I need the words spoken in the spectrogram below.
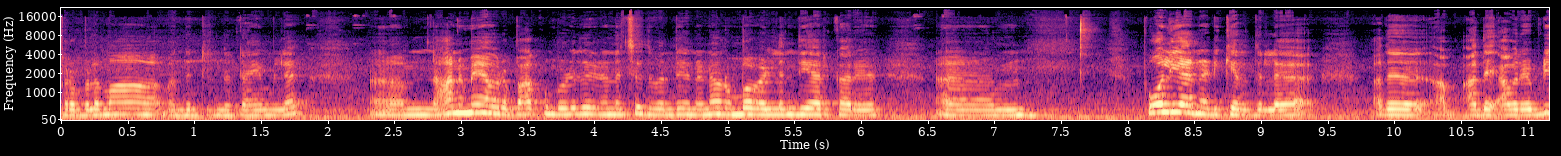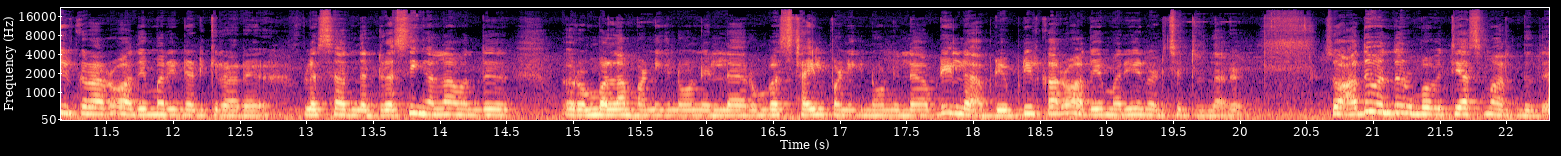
பிரபலமாக வந்துட்டு இருந்த டைமில் நானுமே அவரை பார்க்கும் பொழுது நினச்சது வந்து என்னென்னா ரொம்ப வெள்ளந்தியாக இருக்கார். போலியாக நடிக்கிறதில்ல. அது அப்- அது அவர் எப்படி இருக்கிறாரோ அதே மாதிரி நடிக்கிறாரு. ப்ளஸ் அந்த ட்ரெஸ்ஸிங் எல்லாம் வந்து ரொம்பலாம் பண்ணிக்கணும்னு இல்லை ரொம்ப ஸ்டைல் பண்ணிக்கணும்னு இல்லை அப்படி இல்லை. அப்படி எப்படி இருக்காரோ அதே மாதிரியே நடிச்சிட்டு இருந்தார். ஸோ அது வந்து ரொம்ப வித்தியாசமாக இருந்தது.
